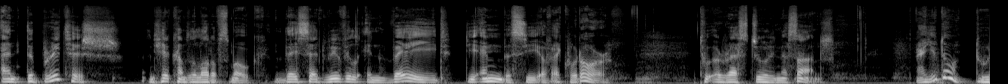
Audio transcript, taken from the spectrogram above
And the British, and here comes a lot of smoke, they said, we will invade the embassy of Ecuador to arrest Julian Assange. Now, you don't do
